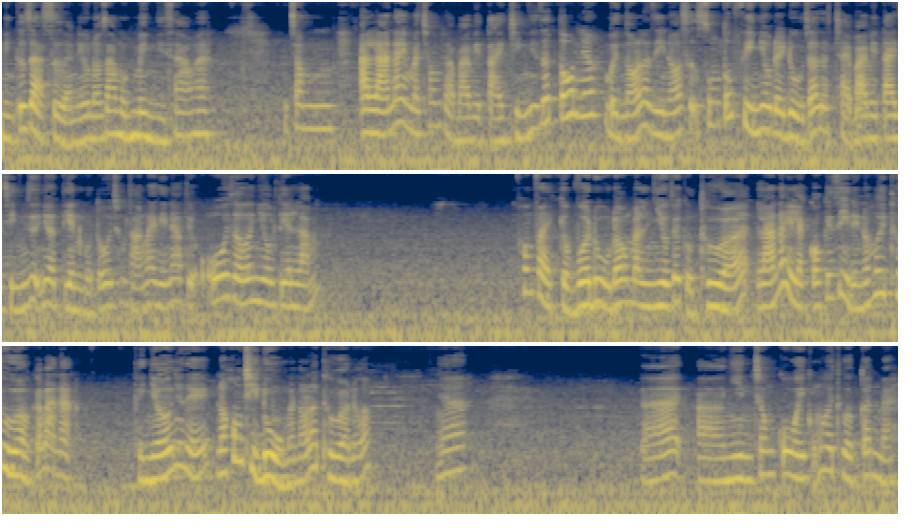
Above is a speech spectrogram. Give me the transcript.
Mình cứ giả sử nếu nó ra một mình thì sao ha? Trong à lá này mà trong trả bài về tài chính thì rất tốt nhá. Bởi nó là gì? Nó sự sung túc phì nhiêu đầy đủ ra trải bài về tài chính. Ví dụ như là tiền của tôi trong tháng này thế nào thì ôi giời nhiều tiền lắm. Không phải kiểu vừa đủ đâu mà nhiều theo kiểu thừa ấy. Lá này là có cái gì đấy nó hơi thừa các bạn ạ. Phải nhớ như thế. Nó không chỉ đủ mà nó là thừa nữa. Nhá. Đấy à, nhìn trong cô ấy cũng hơi thừa cân mà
